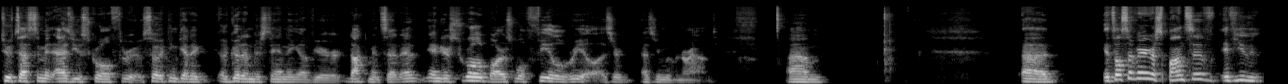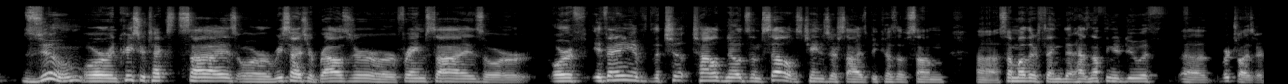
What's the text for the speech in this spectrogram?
to its estimate as you scroll through. So it can get a, a good understanding of your document set and, and, your scroll bars will feel real as you're as you're moving around. Um, uh, it's also very responsive. If you zoom or increase your text size or resize your browser or frame size or or if, if any of the ch child nodes themselves change their size because of some uh, some other thing that has nothing to do with uh, virtualizer,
